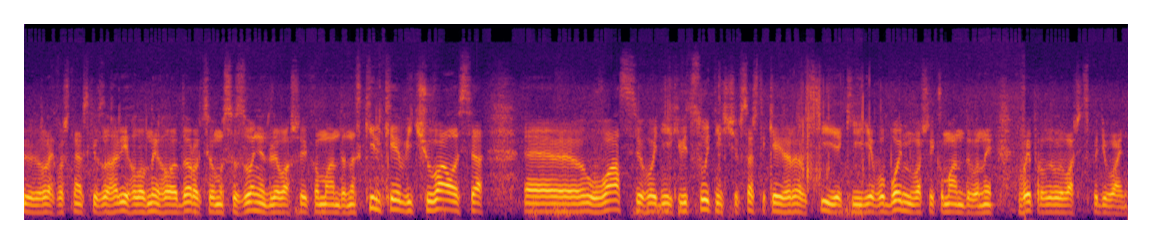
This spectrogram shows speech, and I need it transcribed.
Олег Вишневський взагалі головний голодар у цьому сезоні для вашої команди. Наскільки відчувалося е, у вас сьогодні їх відсутність, чи все ж таки гравці, які є в обоймі вашої команди, вони виправдали ваші сподівання?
